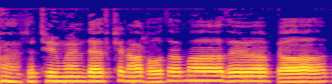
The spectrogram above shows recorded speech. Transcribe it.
Ah, the tomb and death cannot hold the Mother of God,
